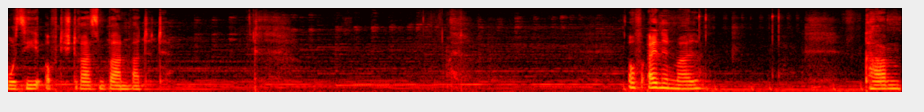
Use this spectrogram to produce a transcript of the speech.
wo sie auf die Straßenbahn wartete. Auf einmal kam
